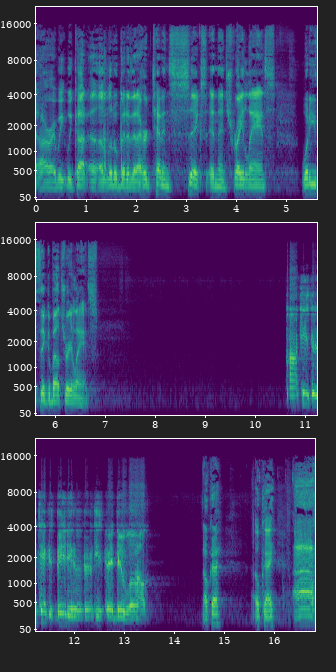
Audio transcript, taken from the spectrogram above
All right, we, we caught a, a little bit of that. I heard 10 and 6, and then Trey Lance. What do you think about Trey Lance? I think he's going to take his beating. I think he's going to do well. Okay. Okay. Uh,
